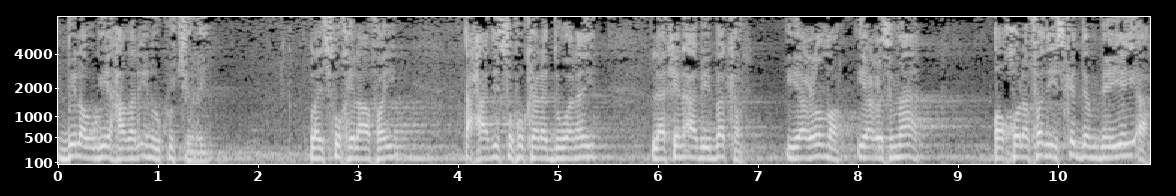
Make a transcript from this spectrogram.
bilowgii hadal inuu ku jiray. Laysku khilaafay axaadiistu ku kala duwanayd laakiin abi bakar iyo cumar iyo cumaan oo khulafadii iska dambeeyey ah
